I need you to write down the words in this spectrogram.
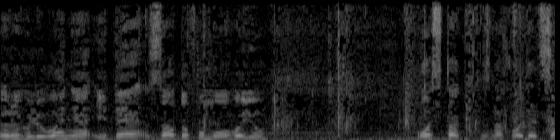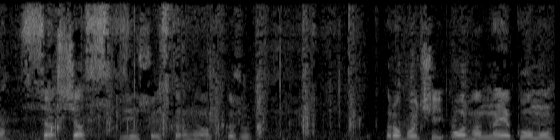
Регулювання йде за допомогою. Ось так знаходиться, зараз з іншої сторони вам покажу робочий орган, на якому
